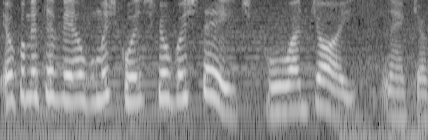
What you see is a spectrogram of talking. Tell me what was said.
Eu comecei a ver algumas coisas que eu gostei, tipo a Joy, né, que eu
